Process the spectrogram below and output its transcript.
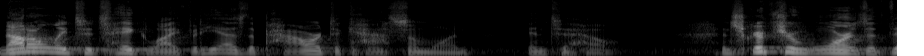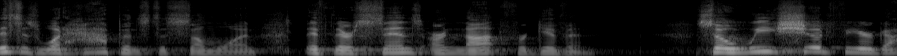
not only to take life, but he has the power to cast someone into hell. And Scripture warns that this is what happens to someone if their sins are not forgiven. So we should fear God.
